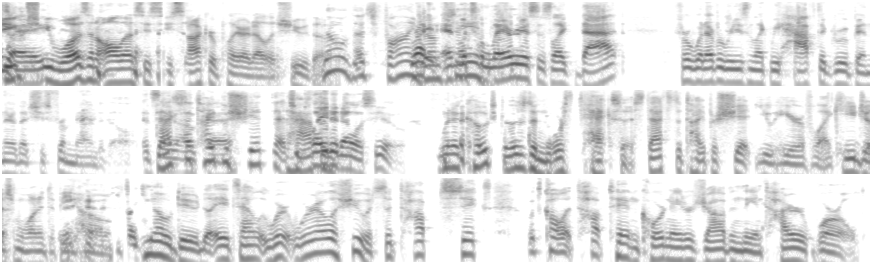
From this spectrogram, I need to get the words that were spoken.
she, away. She was an all SEC soccer player at LSU, though. No, that's fine. Right. And saying, what's hilarious is like that for whatever reason, like we have to group in there that she's from Mandeville. It's that's like, the okay. type of shit that she played at LSU when a coach goes to North Texas, that's the type of shit you hear of like he just wanted to be home. It's like, no, dude, it's L we're we're LSU. It's the top six, let's call it top 10 coordinator's job in the entire world.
